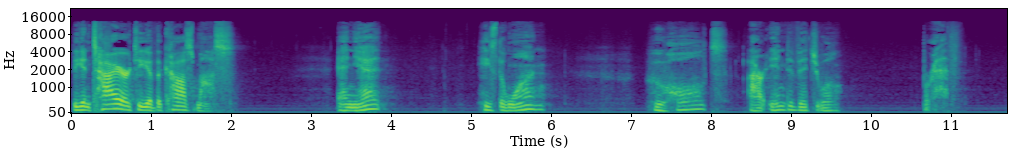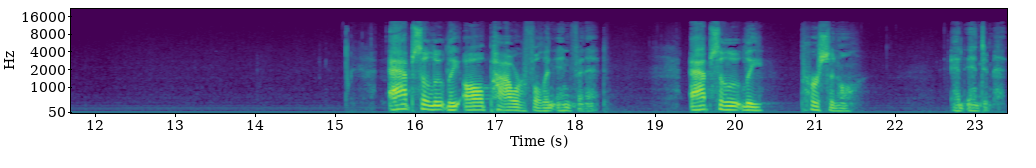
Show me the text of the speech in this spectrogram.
the entirety of the cosmos. And yet, He's the one who holds our individual breath. absolutely all powerful and infinite, absolutely personal and intimate,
